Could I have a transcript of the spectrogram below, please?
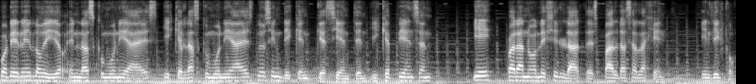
poner el oído en las comunidades y que las comunidades nos indiquen qué sienten y qué piensan y para no legislar de espaldas a la gente, indicó.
